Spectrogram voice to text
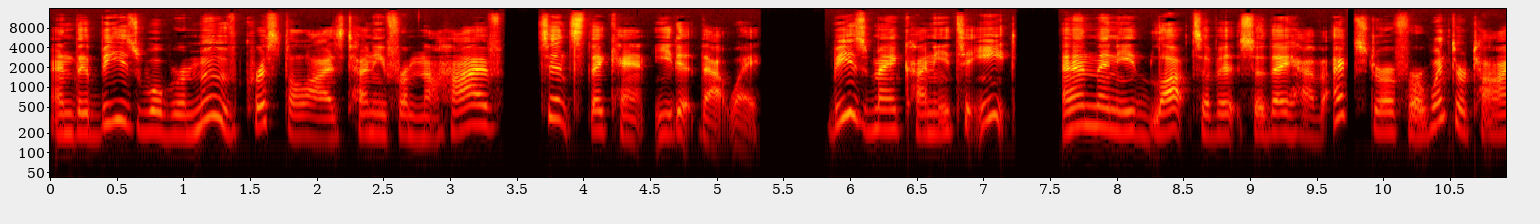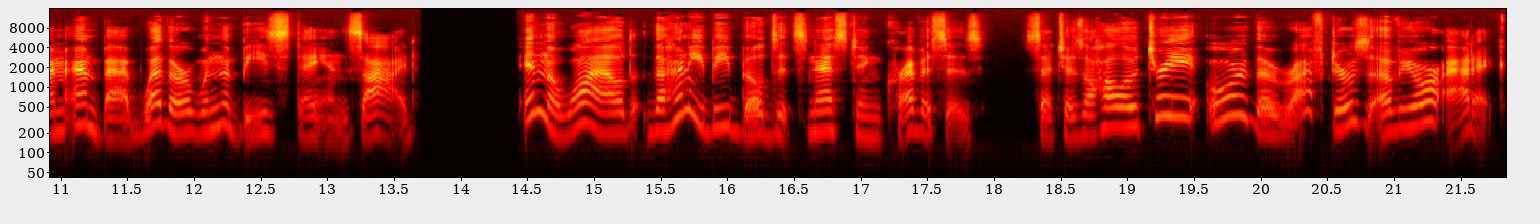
and the bees will remove crystallized honey from the hive since they can't eat it that way. Bees make honey to eat, and they need lots of it so they have extra for winter time and bad weather when the bees stay inside. In the wild, the honeybee builds its nest in crevices, such as a hollow tree or the rafters of your attic.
